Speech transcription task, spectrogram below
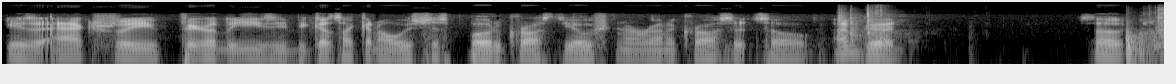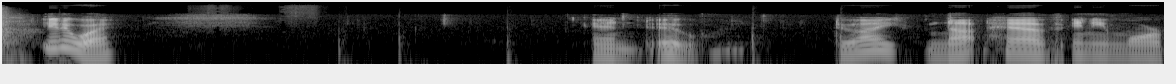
is actually fairly easy because I can always just boat across the ocean or run across it, so I'm good. So, either way. And, oh, do I not have any more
